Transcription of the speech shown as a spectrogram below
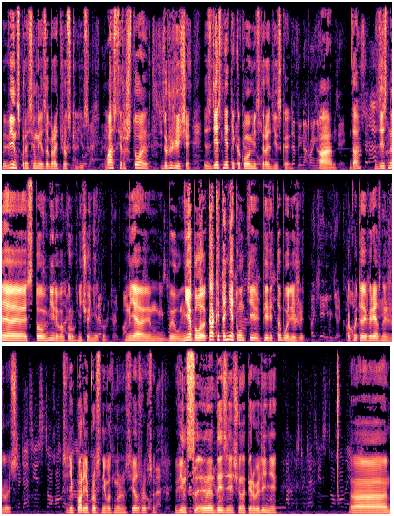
Винс просил меня забрать жесткий диск. Мастер, что? Дружище, здесь нет никакого мистера диска. А, да? Здесь на 100 миль вокруг ничего нету. У меня был... Не было... Как это нет? Он перед тобой лежит. Какой-то грязный жилец. С этим парнем просто невозможно связываться. Винс, э, Дейзи еще на первой линии. А,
